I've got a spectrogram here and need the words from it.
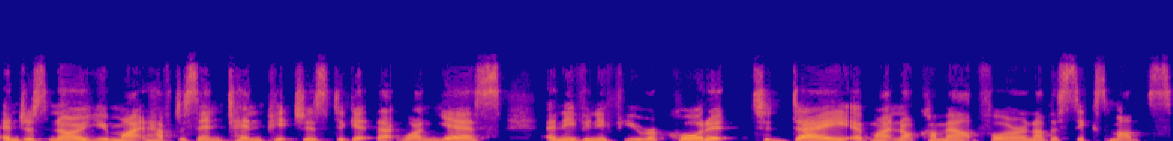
and just know you might have to send 10 pictures to get that one yes and even if you record it today it might not come out for another 6 months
